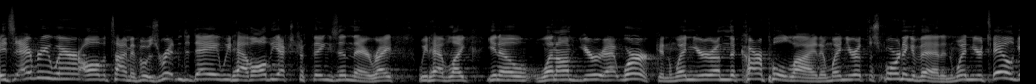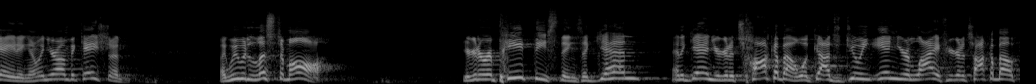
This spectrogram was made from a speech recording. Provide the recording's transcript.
It's everywhere all the time. If it was written today, we'd have all the extra things in there, right? We'd have like, you know, when you're at work and when you're on the carpool line and when you're at the sporting event and when you're tailgating and when you're on vacation. Like we would list them all. You're going to repeat these things again and again. You're going to talk about what God's doing in your life. You're going to talk about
